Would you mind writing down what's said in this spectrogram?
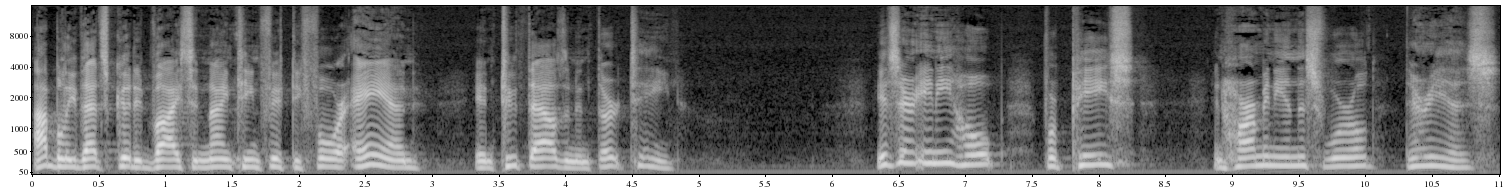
I believe that's good advice in 1954 and in 2013. Is there any hope for peace and harmony in this world? There is.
